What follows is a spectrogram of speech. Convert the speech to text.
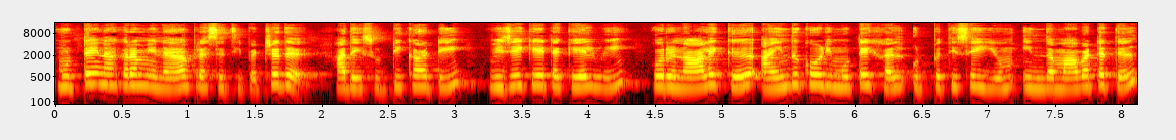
முட்டை நகரம் என பிரசித்தி பெற்றது. அதை சுட்டிக்காட்டி விஜய் கேட்ட கேள்வி ஒரு நாளைக்கு ஐந்து கோடி முட்டைகள் உற்பத்தி செய்யும் இந்த மாவட்டத்தில்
